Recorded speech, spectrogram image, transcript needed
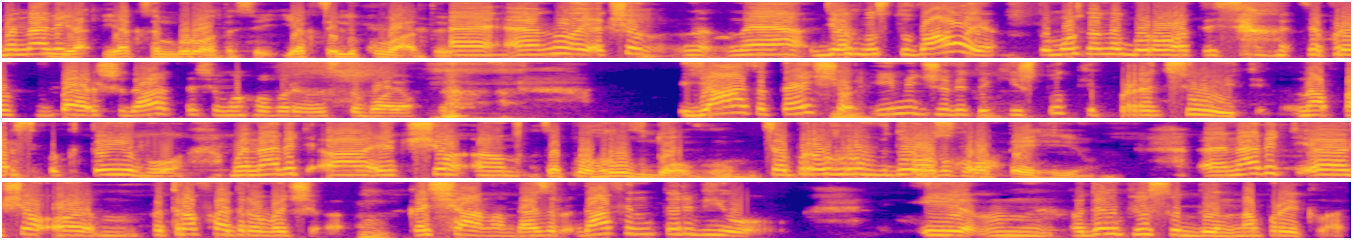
ми навіть Я- Як цим боротися? Як це лікувати? Е, е, ну, якщо не діагностували, то можна не боротися. Це про перше, да, те, що ми говорили з тобою. Я за те, що іміджові такі штуки працюють на перспективу. Ми навіть а, якщо а, Це про гру вдовгу, це про гру про вдовго, стратегію. Е, навіть е, що е, Петро Федорович Качанов да, зр- дав інтерв'ю. І один плюс один, наприклад,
